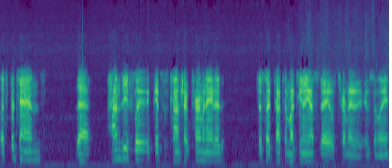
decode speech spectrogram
Let's pretend that Hansi Flick gets his contract terminated, just like Tata Martino yesterday. It was terminated instantly.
